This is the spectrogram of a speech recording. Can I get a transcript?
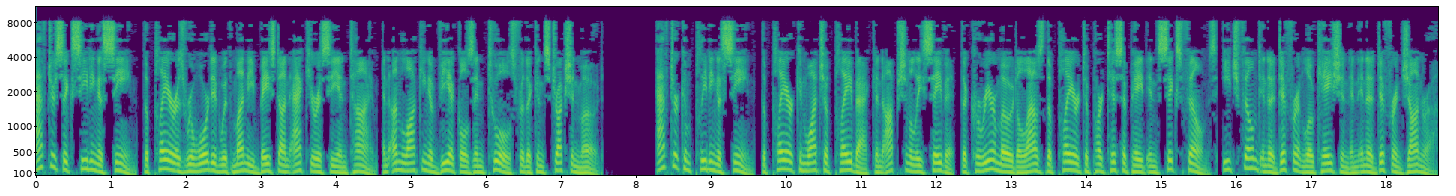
After succeeding a scene, the player is rewarded with money based on accuracy and time, and unlocking of vehicles and tools for the construction mode. After completing a scene, the player can watch a playback and optionally save it. The career mode allows the player to participate in six films, each filmed in a different location and in a different genre.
